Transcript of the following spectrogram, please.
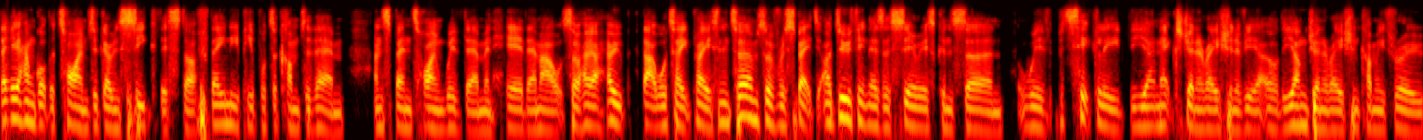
They haven't got the time to go and seek this stuff. They need people to come to them and spend time with them and hear them out. So I hope that will take place. And in terms of respect, I do think there's a serious concern with particularly the next generation of or the young generation coming through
